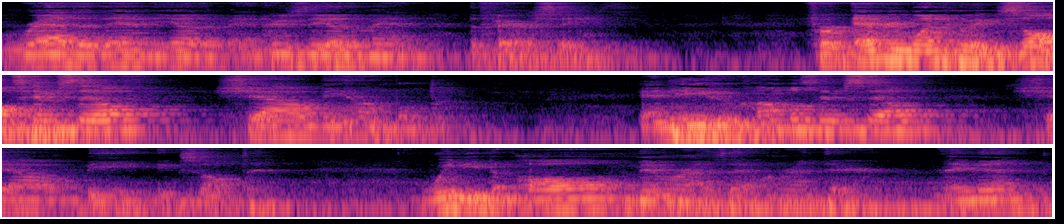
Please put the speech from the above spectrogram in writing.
rather than the other man. Who's the other man? The Pharisee. For everyone who exalts himself shall be humbled, and he who humbles himself shall be exalted. We need to all memorize that one right there. Amen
